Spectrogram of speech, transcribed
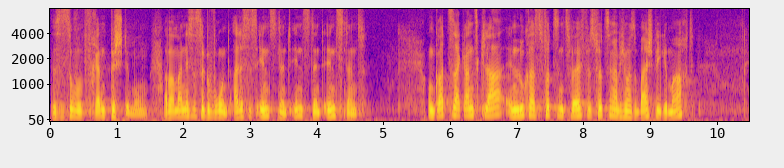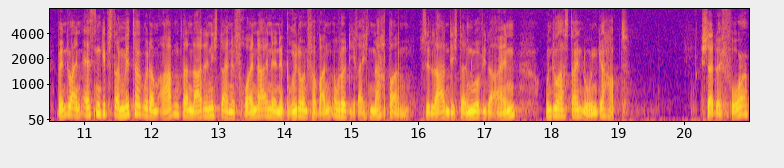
Das ist so Fremdbestimmung. Aber man ist es so gewohnt. Alles ist instant, instant, instant. Und Gott sagt ganz klar, in Lukas 14, 12 bis 14 habe ich mal so ein Beispiel gemacht. Wenn du ein Essen gibst am Mittag oder am Abend, dann lade nicht deine Freunde ein, deine Brüder und Verwandten oder die reichen Nachbarn. Sie laden dich dann nur wieder ein und du hast deinen Lohn gehabt. Stellt euch vor,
